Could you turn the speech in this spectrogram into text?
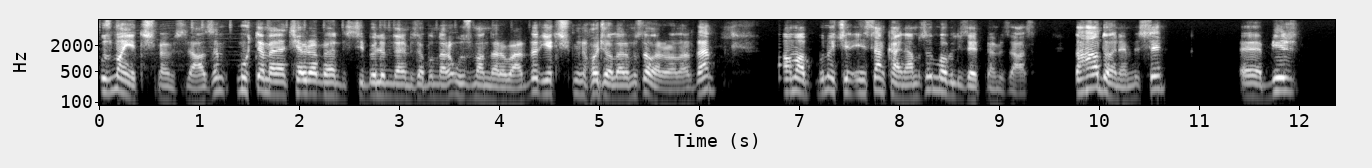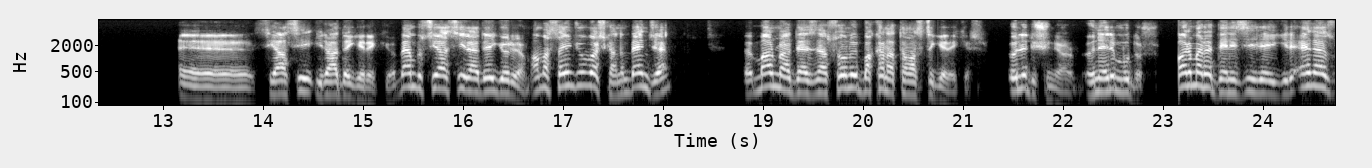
uzman yetişmemiz lazım. Muhtemelen çevre mühendisliği bölümlerimizde bunların uzmanları vardır. Yetişkin hocalarımız da var oralarda. Ama bunun için insan kaynağımızı mobilize etmemiz lazım. Daha da önemlisi e, bir e, siyasi irade gerekiyor. Ben bu siyasi iradeyi görüyorum. Ama Sayın Cumhurbaşkanım bence e, Marmara Denizi'nden sonra bir bakan ataması gerekir. Öyle düşünüyorum. Önerim budur. Marmara Denizi ile ilgili en az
